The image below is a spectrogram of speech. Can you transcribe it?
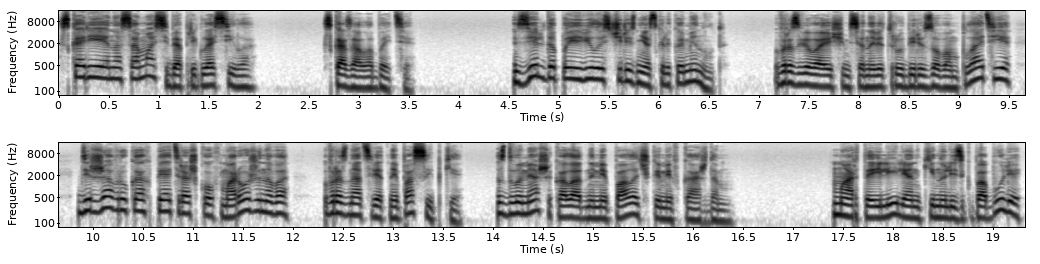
«Скорее она сама себя пригласила», — сказала Бетти. Зельда появилась через несколько минут. В развивающемся на ветру бирюзовом платье, держа в руках пять рожков мороженого в разноцветной посыпке, с двумя шоколадными палочками в каждом. Марта и Лилиан кинулись к бабуле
